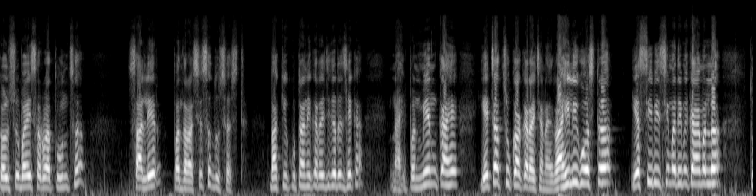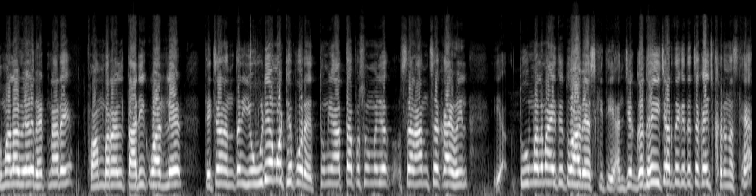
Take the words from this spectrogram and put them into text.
कळसुबाई सर्वात उंच सालेर पंधराशे सदुसष्ट. बाकी कुठाने करायची गरज आहे का? नाही पण मेन काय आहे याच्यात चुका करायच्या नाही. राहिली गोष्ट एस सी बी सीमध्ये मी काय म्हणलं तुम्हाला वेळ भेटणार आहे फॉर्म भरायला तारीख वाढले त्याच्यानंतर एवढे मोठे पोर आहेत तुम्ही आतापासून म्हणजे सर आमचं काय होईल? तू मला माहिती आहे तू अभ्यास किती आणि जे गध विचारते की त्याचं काहीच खरं नसत्या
